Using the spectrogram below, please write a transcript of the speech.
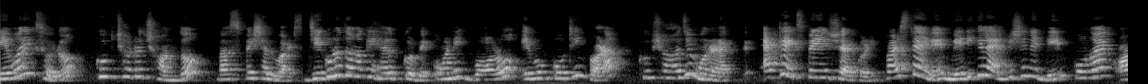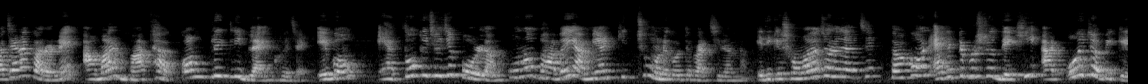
নেমোনিক্স হলো খুব ছোট ছন্দ বা স্পেশাল ওয়ার্ডস যেগুলো তোমাকে হেল্প করবে অনেক বড় এবং কঠিন পড়া খুব সহজে মনে রাখতে। একটা এক্সপিরিয়েন্স শেয়ার করি। ফার্স্ট টাইমে মেডিকেল অ্যাডমিশনের দিন কোনো এক অজানা কারণে আমার মাথা কমপ্লিটলি ব্ল্যাঙ্ক হয়ে যায় এবং এত কিছু যে পড়লাম, কোনোভাবেই আমি আর কিচ্ছু মনে করতে পারছিলাম না। এদিকে সময়ও চলে যাচ্ছে। তখন এক একটা প্রশ্ন দেখি আর ওই টপিকে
